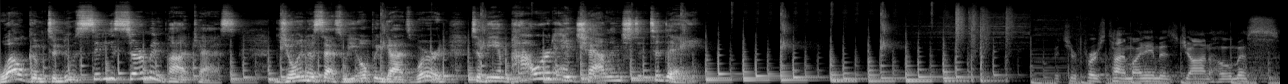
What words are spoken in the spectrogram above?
Welcome to New City Sermon Podcast. Join us as we open God's Word to be empowered and challenged today. If it's your first time, my name is John Homus.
